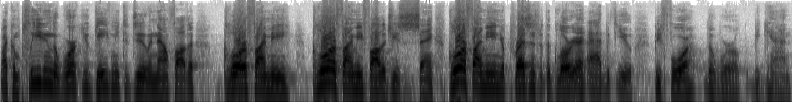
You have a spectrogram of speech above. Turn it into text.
by completing the work you gave me to do. And now, Father, glorify me. Glorify me, Father, Jesus is saying. Glorify me in your presence with the glory I had with you before the world began.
